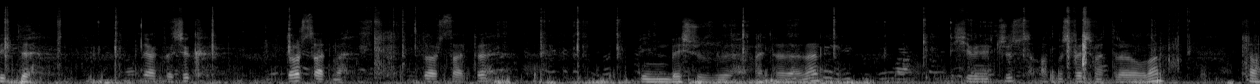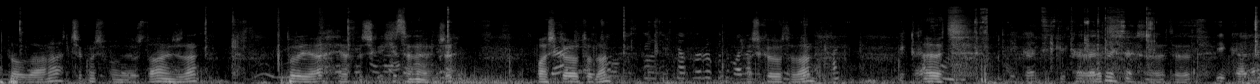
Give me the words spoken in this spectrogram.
bitti. Yaklaşık 4 saat mi? 4 saatte 1500'lü metrelerden 2365 metre olan Tahtalı Dağı'na çıkmış bulunuyoruz. Daha önceden buraya yaklaşık 2 sene önce başka rotadan başka rotadan evet Dikkat, dikkat evet arkadaşlar. evet evet Dikkat.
